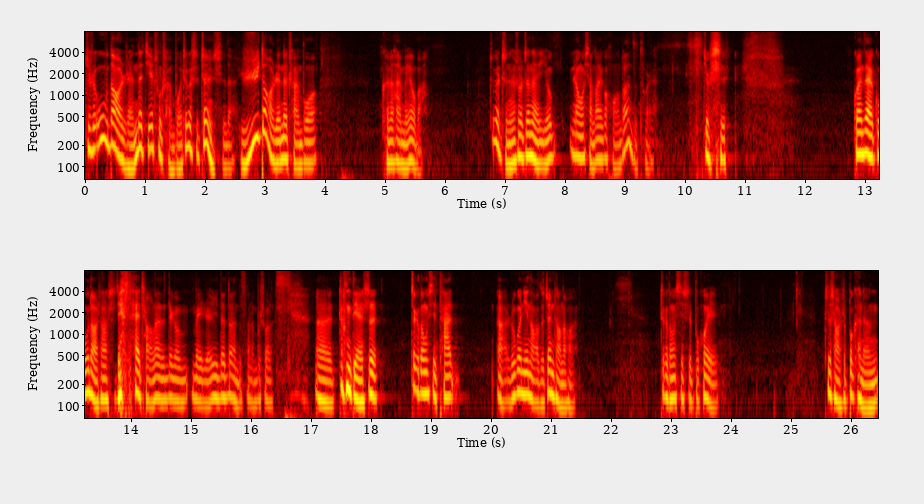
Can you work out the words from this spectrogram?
就是物到人的接触传播，这个是证实的。鱼到人的传播，可能还没有吧。这个只能说真的有让我想到一个黄段子，突然，就是关在孤岛上时间太长了，这个美人鱼的段子，算了不说了。呃，重点是这个东西它啊，如果你脑子正常的话，这个东西是不会，至少是不可能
